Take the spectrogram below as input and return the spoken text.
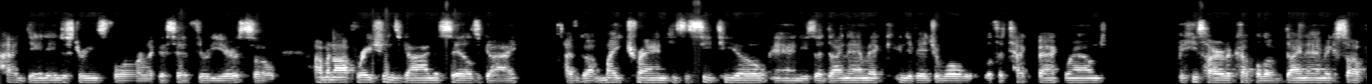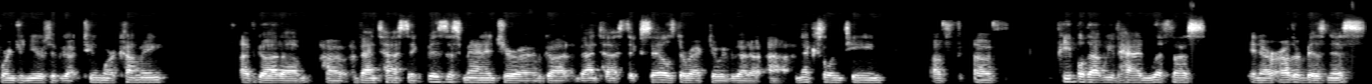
had Dana Industries for, like I said, 30 years. So I'm an operations guy and a sales guy. I've got Mike Tran. He's a CTO and he's a dynamic individual with a tech background. He's hired a couple of dynamic software engineers. We've got two more coming. I've got a, a, fantastic business manager. I've got a fantastic sales director. We've got a, a, an excellent team of, of people that we've had with us in our other business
